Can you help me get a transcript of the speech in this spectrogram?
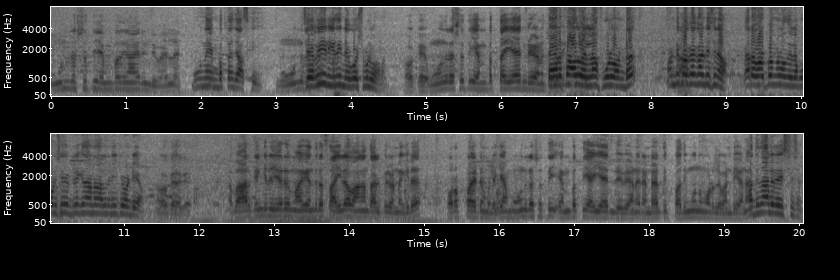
മൂന്ന് ലക്ഷത്തി എൺപതിനായിരം രൂപ അല്ലേ? മൂന്ന് എൺപത്തഞ്ച് ആസ്കിങ് മൂന്ന് ചെറിയ രീതി നെഗോഷ്യബിൾ ആണ് ഓക്കെ മൂന്ന് ലക്ഷത്തി എൺപത്തയ്യായിരം രൂപയാണ് ടയർ ഭാഗം എല്ലാം ഫുൾ ഉണ്ട്. വണ്ടി പക്ക കണ്ടീഷനാണ് വേറെ കുഴപ്പങ്ങളൊന്നുമില്ല. പോളിഷ് ഇട്ടിരിക്കുന്നതാണ് നല്ല നീറ്റ് വണ്ടിയാണ്. ഓക്കെ ഓക്കെ അപ്പോൾ ആർക്കെങ്കിലും ഈ ഒരു മഹേന്ദ്ര സൈല വാങ്ങാൻ താല്പര്യമുണ്ടെങ്കിൽ ഉറപ്പായിട്ടും വിളിക്കാം. മൂന്ന് ലക്ഷത്തി എൺപത്തി അയ്യായിരം രൂപയാണ്. രണ്ടായിരത്തി പതിമൂന്ന് മോഡൽ വണ്ടിയാണ്. പതിനാല് രജിസ്ട്രേഷൻ.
